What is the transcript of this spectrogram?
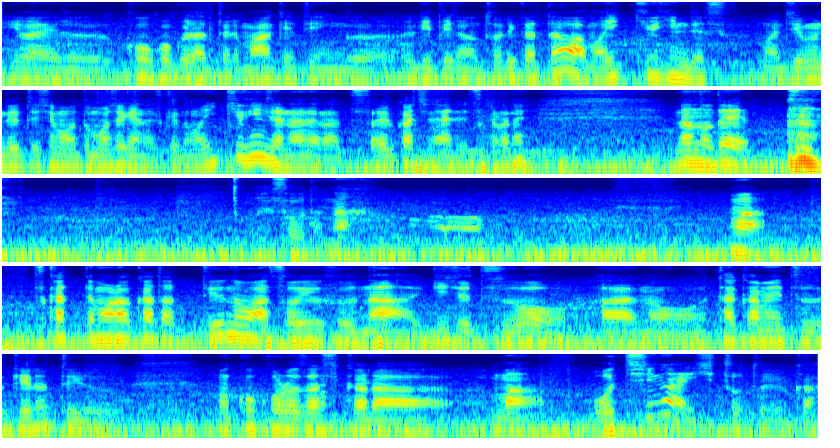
あ、いわゆる広告だったりマーケティングリピートの取り方は、まあ、一級品です、まあ、自分で言ってしまうと申し訳ないですけど、まあ、一級品じゃないなら伝える価値ないですからね。なので そうだな。まあ使ってもらう方っていうのはそういう風な技術をあの高め続けるというまあ、志から、まあ、落ちない人というか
